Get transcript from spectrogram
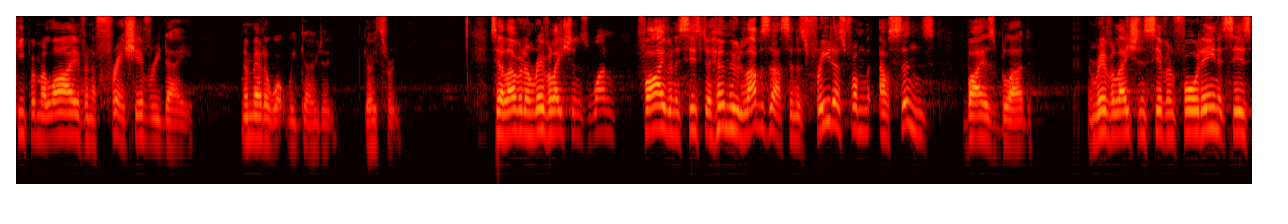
Keep him alive and afresh every day, no matter what we go to go through. So I love it in Revelations 1 5, and it says, To him who loves us and has freed us from our sins by his blood. In Revelation 7 14, it says,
